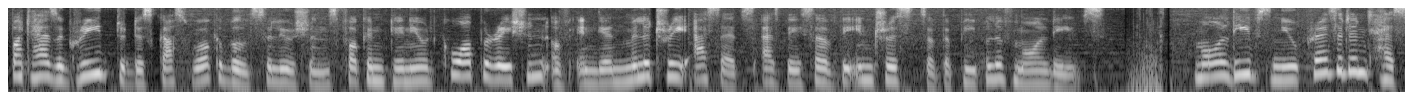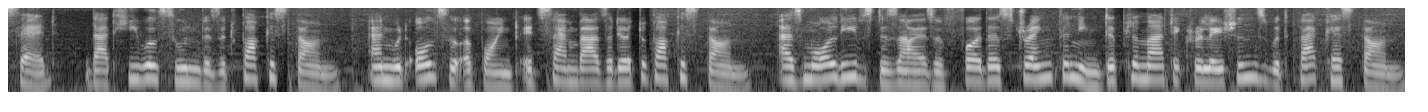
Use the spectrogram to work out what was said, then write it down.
but has agreed to discuss workable solutions for continued cooperation of Indian military assets as they serve the interests of the people of Maldives. Maldives' new president has said that he will soon visit Pakistan and would also appoint its ambassador to Pakistan, as Maldives desires of further strengthening diplomatic relations with Pakistan.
